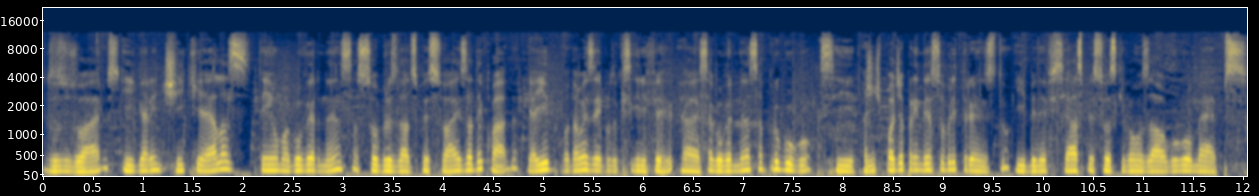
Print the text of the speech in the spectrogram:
dos usuários e garantir que elas tenham uma governança sobre os dados pessoais adequada. E aí, vou dar um exemplo do que significa essa governança para o Google. Se a gente pode aprender sobre trânsito e beneficiar as pessoas que vão usar o Google Maps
